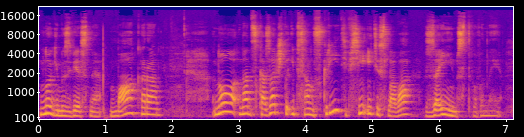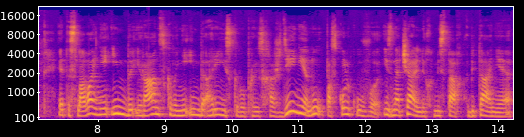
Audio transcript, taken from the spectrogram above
многим известная Макара. Но надо сказать, что и в санскрите все эти слова заимствованные. Это слова не индо-иранского, не индо-арийского происхождения, ну, поскольку в изначальных местах обитания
